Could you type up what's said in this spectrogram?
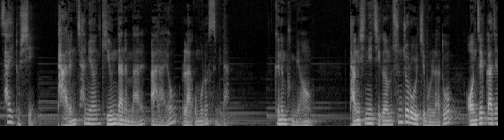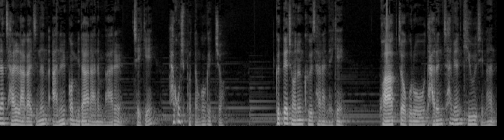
사이토 씨, 다른 차면 기운다는 말 알아요? 라고 물었습니다. 그는 분명 당신이 지금 순조로울지 몰라도 언제까지나 잘 나가지는 않을 겁니다. 라는 말을 제게 하고 싶었던 거겠죠. 그때 저는 그 사람에게 과학적으로 다른 차면 기울지만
